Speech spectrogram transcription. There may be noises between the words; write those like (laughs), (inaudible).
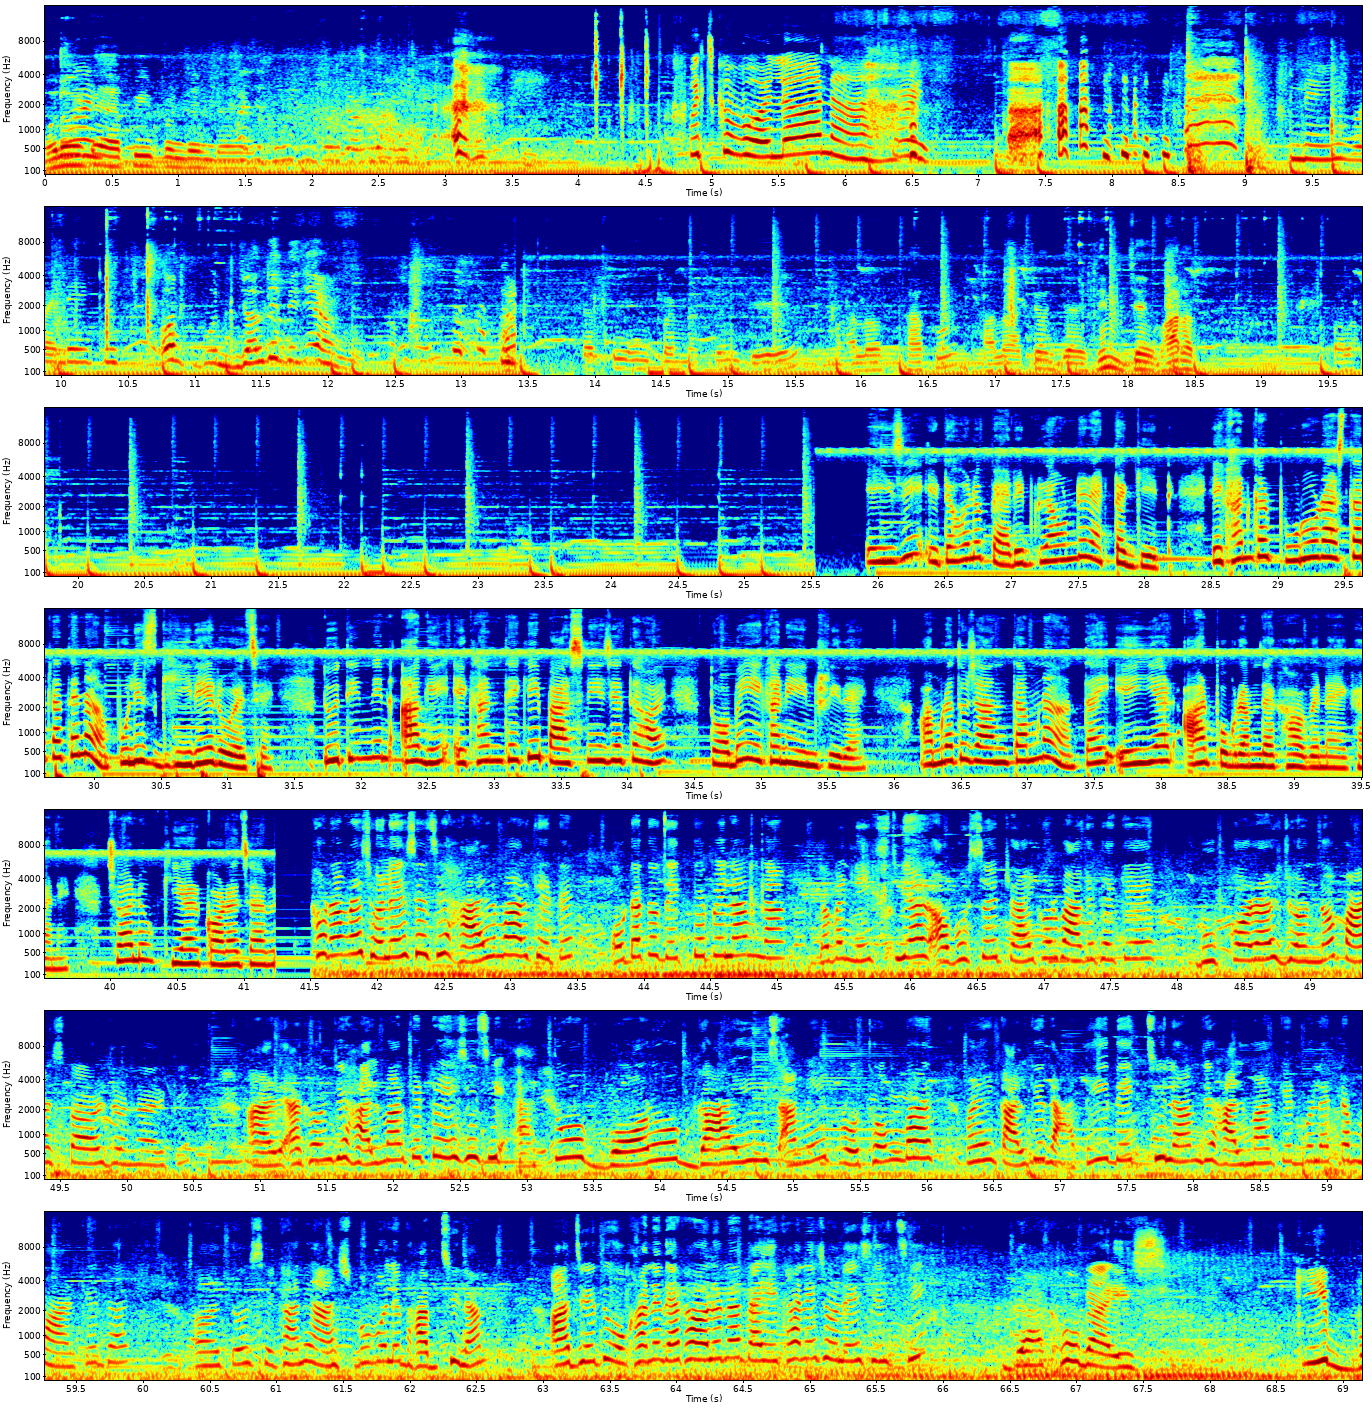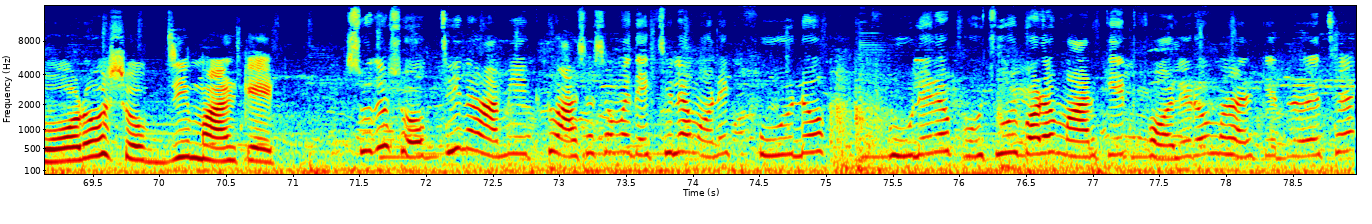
বলো হ্যাপি ইন্ডিপেন্ডেন্স ডে डे कुछ बोलो ना नहीं बोलेगी जल्दी दीजिए हमको হ্যাপি ইন্টারন্যাশনাল ডে ভালো থাকুন ভালো আছো জয় হিন্দ জয় ভারত এই যে এটা হলো প্যারেড গ্রাউন্ডের একটা গেট এখানকার পুরো রাস্তাটাতে না পুলিশ ঘিরে রয়েছে দুই তিন দিন আগে এখান থেকেই পাস নিয়ে যেতে হয়, তবেই এখানে এন্ট্রি দেয়। আমরা তো জানতাম না, তাই এই ইয়ার আর প্রোগ্রাম দেখা হবে না এখানে। চলো, কি আর করা যাবে? এখন আমরা চলে এসেছি হাল মার্কেটে ওটা তো দেখতে পেলাম না, তবে নেক্সট ইয়ার অবশ্যই ট্রাই করব আগে থেকে বুক করার জন্য পাস পাওয়ার জন্য আর কি। আর এখন যে হাল মার্কেটে এসেছি, এত বড় গাইস আমি প্রথমবার মানে কালকে রাতেই দেখছিলাম যে হাল মার্কেট বলে একটা মার্কেট হয়। তো সেখানে আসব বলে ভাবছিলাম। আর যেহেতু ওখানে দেখা হলো না, তাই এখানে চলে এসেছি। দেখো গাইস কি বড় সবজি মার্কেট শুধু সবজি না, আমি একটু আসার সময় দেখছিলাম অনেক ফুলও, ফুলেরও প্রচুর বড় মার্কেট ফলেরও মার্কেট রয়েছে।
